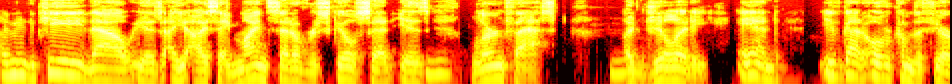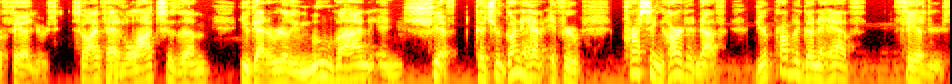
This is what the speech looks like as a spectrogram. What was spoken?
I mean the key now is I, I say mindset over skill set is learn fast, agility, and you've got to overcome the fear of failures. So I've had mm-hmm. lots of them. You got to really move on and shift because you're going to have if you're pressing hard enough, you're probably going to have failures.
